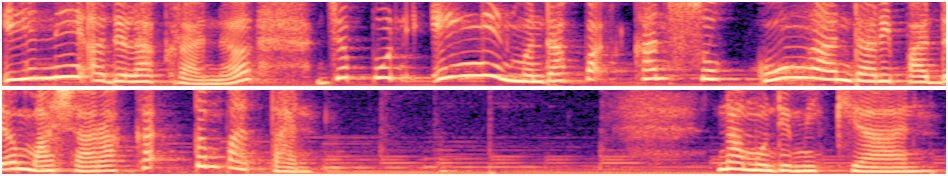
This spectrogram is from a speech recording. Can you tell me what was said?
Ini adalah kerana Jepun ingin mendapatkan sokongan daripada masyarakat tempatan. Namun demikian,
